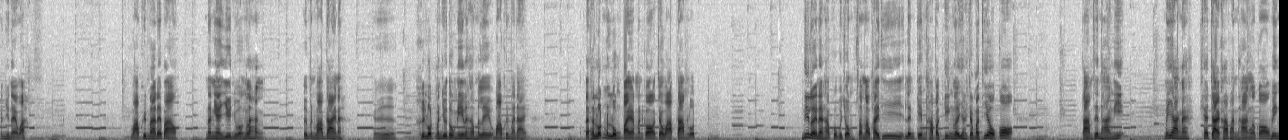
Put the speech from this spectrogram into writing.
มันอยู่ไหนวะวาร์ปขึ้นมาได้เปล่า นั่นไงยืนอยู่ข้างล่าง เอ้ยมันวาร์ปได้นะ เออ คือรถมันอยู่ตรงนี้นะครับ มันเลยวาร์ปขึ้นมาได้ แต่ถ้ารถมันลงไปอะมันก็จะวาร์ปตามรถ นี่เลยนะครับคุณผู้ชมสำหรับใครที่เล่นเกมคาร์ปักกิ้งแล้วอยากจะมาเที่ยวก็ตามเส้นทางนี้ ไม่ยากนะ แค่จ่ายค่าผ่านทางแล้วก็วิ่ง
